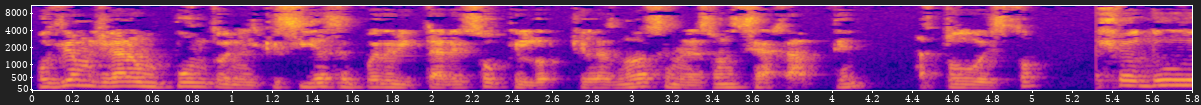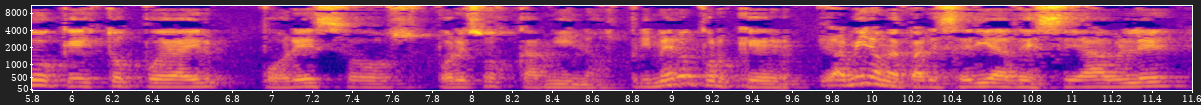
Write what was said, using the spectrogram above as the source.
¿Podríamos llegar a un punto en el que sí ya se puede evitar eso, que, lo, que las nuevas generaciones se adapten a todo esto? Yo dudo que esto pueda ir por esos, por esos caminos. Primero porque a mí no me parecería deseable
